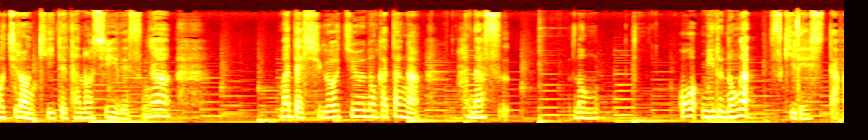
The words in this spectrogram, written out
もちろん聞いて楽しいですがまだ修行中の方が話すのを見るのが好きでした。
